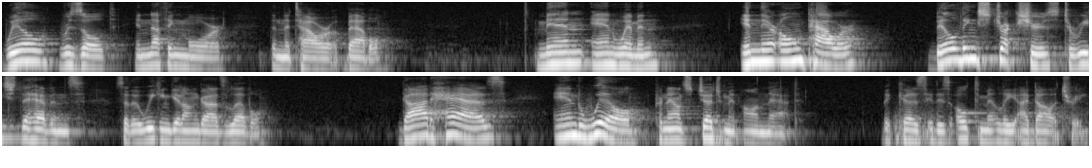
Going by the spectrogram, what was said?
will result in nothing more than the Tower of Babel. Men and women, in their own power, building structures to reach the heavens so that we can get on God's level. God has and will pronounce judgment on that because it is ultimately idolatry.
